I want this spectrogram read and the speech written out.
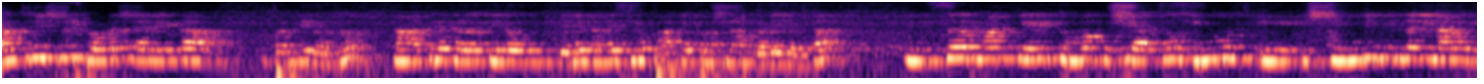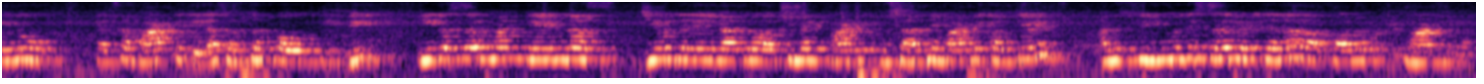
ಕಾಂಚನೇಶ್ವರಿ ಪ್ರೌಢಶಾಲೆಯಿಂದ ಬಂದಿರೋದು. ನಾ ಹತ್ತನೇ ತರಗತಿಯಲ್ಲಿ ನನ್ನ ಹೆಸರು ಭಾಗ್ಯ ಪರಶುರಾಮ್ ಗಡೇಲ್ ಅಂತ. ಸರ್ ಮಾತು ಕೇಳಿ ತುಂಬ ಖುಷಿ ಆಯಿತು. ಇನ್ನು ಇಷ್ಟು ಹಿಂದಿನ ದಿನದಲ್ಲಿ ನಾನು ಏನು ಕೆಲಸ ಮಾಡ್ತಿದ್ದಿಲ್ಲ ಸ್ವಲ್ಪ ಸ್ವಲ್ಪ ಹೋಗ್ತಿದ್ವಿ ಈಗ ಸರ್ ಮಾತು ಕೇಳಿದ ಜೀವನದಲ್ಲಿ ಏನಾದರೂ ಅಚೀವ್ಮೆಂಟ್ ಮಾಡಬೇಕು, ಸಾಧನೆ ಮಾಡಬೇಕು ಅಂತೇಳಿ ಅನ್ನಿಸ್ತು. ಇನ್ನು ಮುಂದೆ ಸರ್ ಹೇಳಿದೆಲ್ಲ ಫಾಲೋ ಮಾಡ್ತೀನಿ.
